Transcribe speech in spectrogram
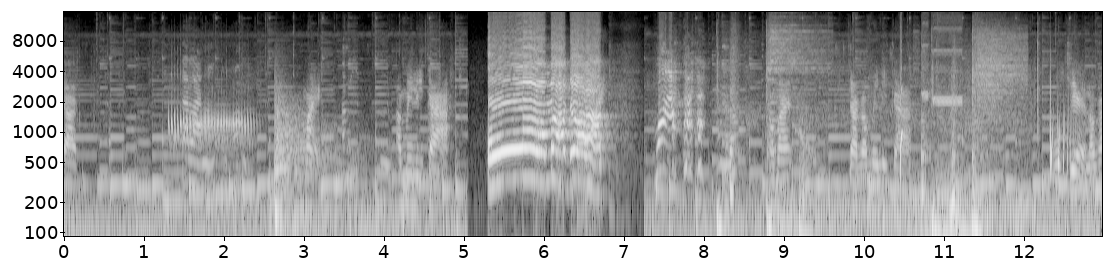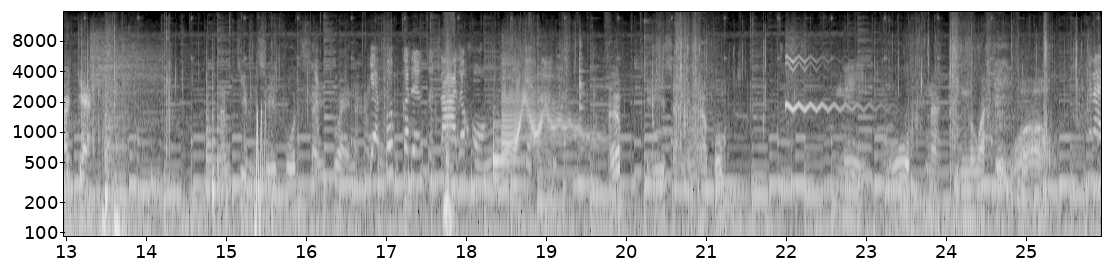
จากตลาดน้องไม่อเมริกา Oh my god! ว้า เอามาจากอเมริกา โอเคเราก็แกะ น้ำจิ้มซีฟู้ดใส่ถ้วยนะครับแกะปุ๊บกระเด็นใส่ตาเจ้าของเก็บมาเอ๊บทีนี้ใส่นะครับผม นี่ โอ้น่ากินนะวะว้าวไม่น่า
